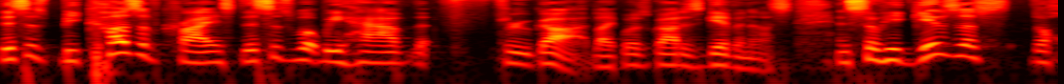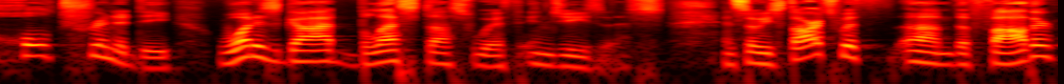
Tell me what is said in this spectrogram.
This is because of Christ, this is what we have through God, like what God has given us. And so he gives us the whole Trinity. What has God blessed us with in Jesus? And so he starts with um, the Father.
